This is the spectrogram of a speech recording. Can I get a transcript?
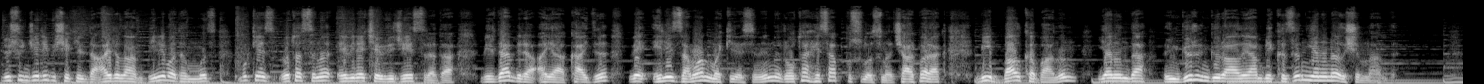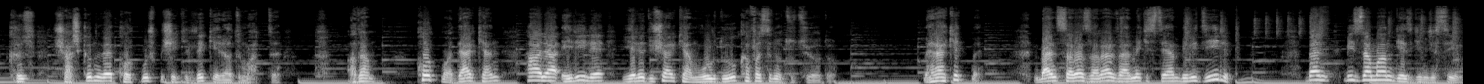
düşünceli bir şekilde ayrılan bilim adamımız bu kez rotasını evine çevireceği sırada birdenbire ayağa kaydı ve eli zaman makinesinin rota hesap pusulasına çarparak bir bal kabağının yanında hüngür hüngür ağlayan bir kızın yanına ışınlandı. Kız şaşkın ve korkmuş bir şekilde geri adım attı. Adam korkma derken hala eliyle yere düşerken vurduğu kafasını tutuyordu. Merak etme ben sana zarar vermek isteyen biri değilim. Ben bir zaman gezgincisiyim.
